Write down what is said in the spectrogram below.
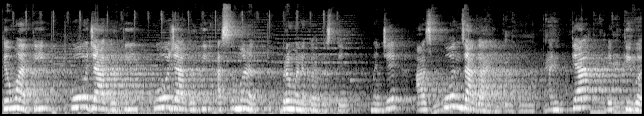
तेव्हा ती को जागृती को जागृती असं म्हणत भ्रमण करत असते. म्हणजे आज कोण जागा आहे? आणि त्या व्यक्तीवर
